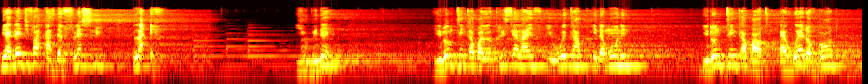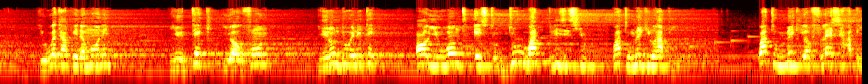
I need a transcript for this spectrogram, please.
be identified as the fleshly life? You'll be there. You don't think about your Christian life. You wake up in the morning. You don't think about a word of God. You wake up in the morning, you take your phone, you don't do anything. All you want is to do what pleases you, what to make you happy, what to make your flesh happy.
